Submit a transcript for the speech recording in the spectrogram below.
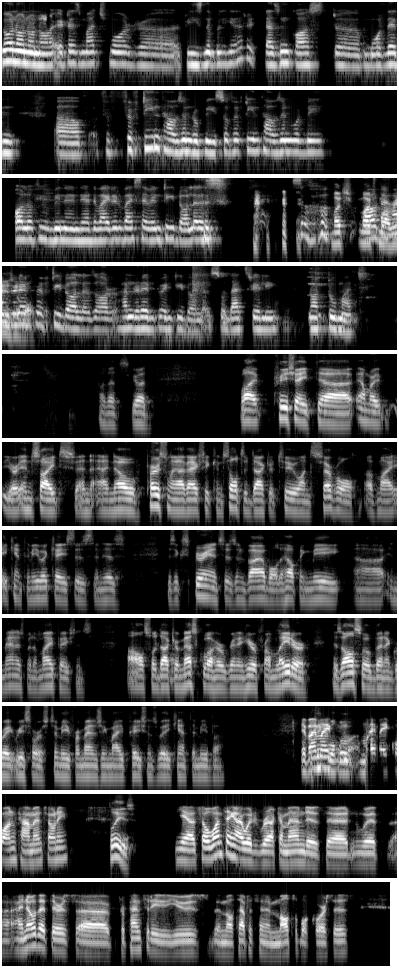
No, no, no, no. It is much more uh, reasonable here. It doesn't cost uh, more than uh, 15,000 rupees. So 15,000 would be all of you have been in India divided by $70. so much, much more $150 or $120. So that's really not too much. Oh, that's good. Well, I appreciate, uh, Elmer, your insights. And I know personally, I've actually consulted Dr. Tu on several of my acanthamoeba cases, and his, his experience is invaluable to helping me uh, in management of my patients. Also, Dr. Mesqua, who we're going to hear from later, has also been a great resource to me for managing my patients with acanthamoeba. If I, I might, we'll might make one comment, Tony? Please. Yeah, so one thing I would recommend is that with, uh, I know that there's a propensity to use the miltefosine in multiple courses.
